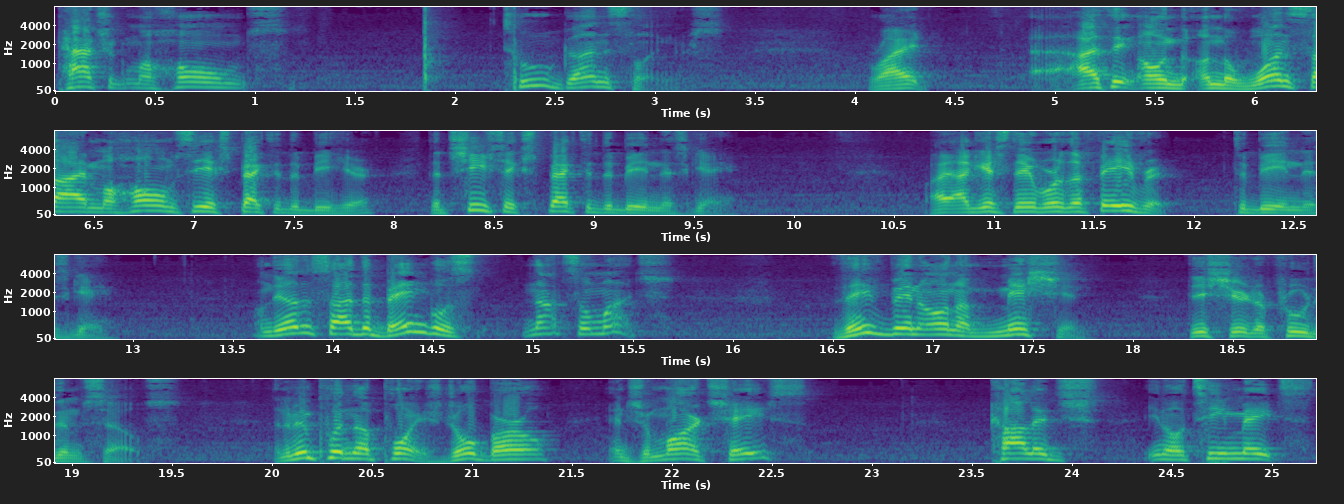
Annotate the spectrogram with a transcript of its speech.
Patrick Mahomes, two gunslingers, right? I think on, on the one side, Mahomes, he expected to be here. The Chiefs expected to be in this game. Right? I guess they were the favorite to be in this game. On the other side, the Bengals, not so much. They've been on a mission this year to prove themselves. And they've been putting up points. Joe Burrow and Ja'Marr Chase, college, you know, teammates,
